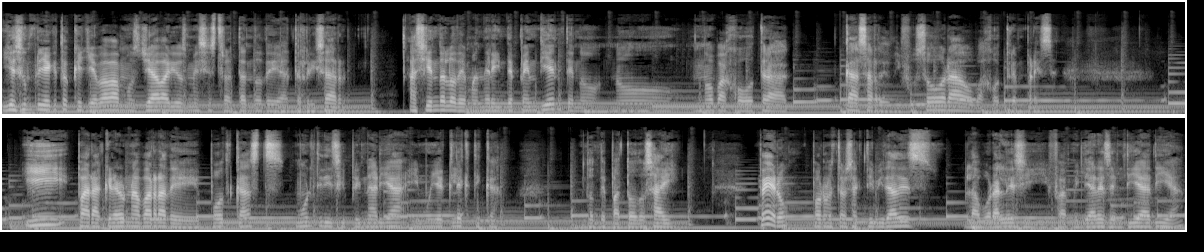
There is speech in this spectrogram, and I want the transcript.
y es un proyecto que llevábamos ya varios meses tratando de aterrizar, haciéndolo de manera independiente, no, no, no bajo otra casa redifusora o bajo otra empresa y para crear una barra de podcasts multidisciplinaria y muy ecléctica, donde para todos hay. Pero por nuestras actividades laborales y familiares del día a día,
